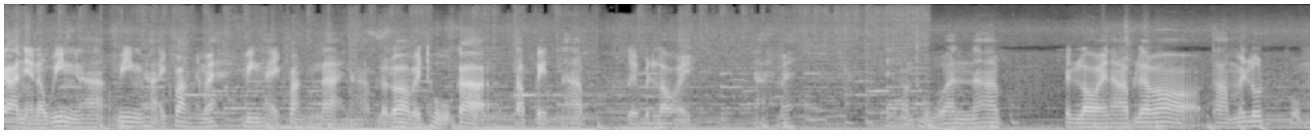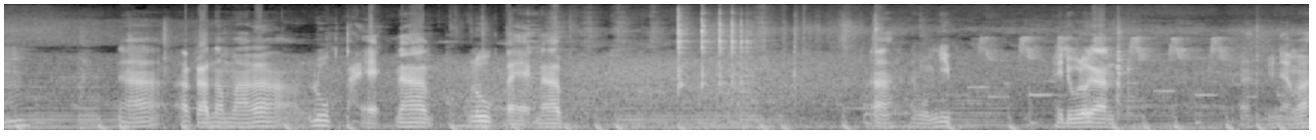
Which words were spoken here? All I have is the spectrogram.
การเนี่ยเราวิ่งนะฮะวิ่งหายฝั่งใช่ไหมวิ่งหายฝั่งได้นะครับ แล้วก็ไปถูกับตะเป็ดนะครับ เลยเป็นรอยนะเห็นไหมเนี่มันถูกันนะครับ เป็นรอยนะครับ แล้วก็ทำให้รถผมนะฮะอาการตามมาก็ลูกแตกนะครับ ลูกแตกนะครับอะเดี๋ยวผมหยิบให้ดูแล้วกันอยู่ไหนวะ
